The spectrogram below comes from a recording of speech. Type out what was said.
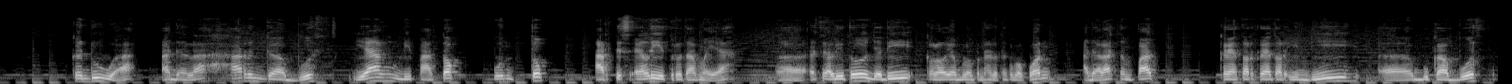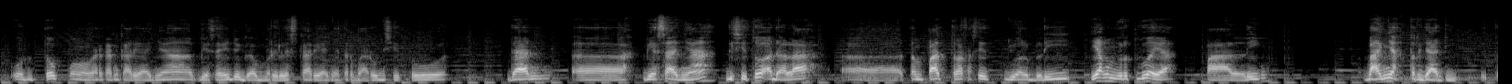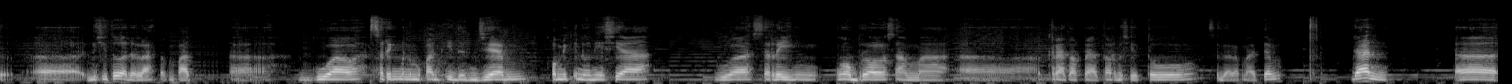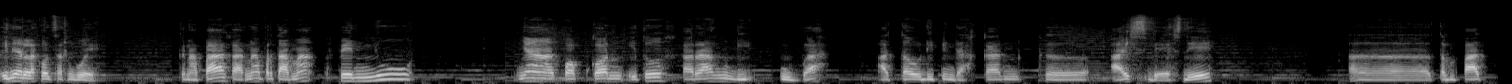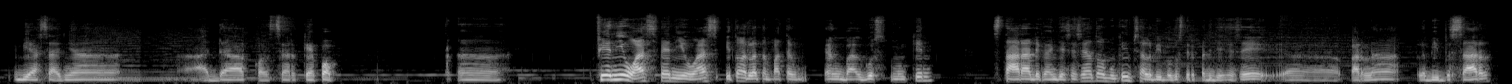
kedua adalah harga booth yang dipatok untuk artis Eli terutama ya. Uh, itu jadi kalau yang belum pernah datang ke Popcorn adalah tempat kreator-kreator indie uh, buka booth untuk memamerkan karyanya, biasanya juga merilis karyanya terbaru di situ. Dan uh, biasanya di situ adalah uh, tempat transaksi jual beli yang menurut gue ya paling banyak terjadi gitu uh, di situ adalah tempat uh, gue sering menemukan hidden gem komik Indonesia. Gue sering ngobrol sama kreator-kreator uh, di situ segala macam dan uh, ini adalah concern gue. Kenapa? Karena pertama venue nya popcorn itu sekarang diubah atau dipindahkan ke ICE BSD eh, tempat biasanya ada konser K-pop. Eh, venue was, venue was itu adalah tempat yang, yang bagus mungkin setara dengan JCC atau mungkin bisa lebih bagus daripada JCC eh, karena lebih besar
